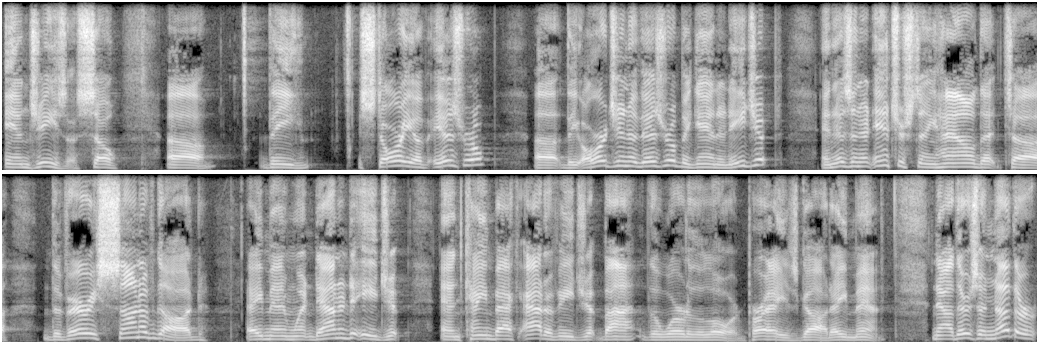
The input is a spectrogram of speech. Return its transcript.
in Jesus. So uh, the story of Israel, uh, the origin of Israel began in Egypt. And isn't it interesting how that uh, the very Son of God, amen, went down into Egypt and came back out of Egypt by the word of the Lord. Praise God. Amen. Now there's another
